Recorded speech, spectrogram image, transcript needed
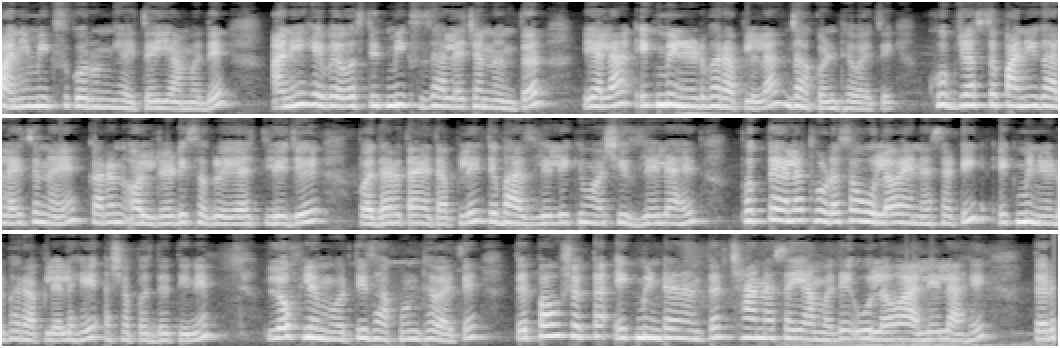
पाणी मिक्स करून घ्यायचं आहे यामध्ये. आणि हे व्यवस्थित मिक्स झाल्याच्यानंतर याला एक मिनिटभर आपल्याला झाकण ठेवायचे खूप जास्त पाणी घालायचं नाही कारण ऑलरेडी सगळे यातले जे पदार्थ आहेत आपले ते भाजलेले किंवा शिजलेले आहेत. फक्त याला थोडासा ओलावा येण्यासाठी एक मिनिटभर आपल्याला हे अशा पद्धतीने लो फ्लेमवरती झाकून ठेवायचे तर पाहू शकता एक मिनिटानंतर छान असा यामध्ये ओलावा आलेला आहे. तर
